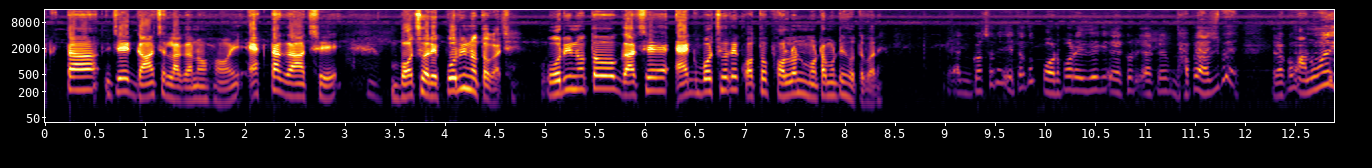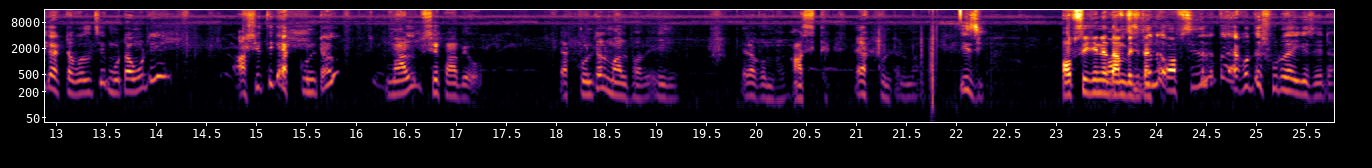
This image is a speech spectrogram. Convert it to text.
একটা যে গাছ লাগানো হয় একটা গাছে বছরে পরিণত গাছে পরিণত গাছে এক বছরে কত ফলন মোটামুটি হতে পারে? এক বছরে এটা তো পরপর এই যে এক এক ধাপে আসবে। এরকম আনুমানিক একটা বলছি মোটামুটি আশি থেকে এক কুইন্টাল মাল সে পাবে ও এক কুইন্টাল মাল পাবে এই যে এরকমভাবে। আশি থেকে। এক কুইন্টাল মাল। ইজি অফ সিজনের দাম বেশি থাকে? অফ সিজনে তো এখন তো শুরু হয়ে গেছে এটা।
